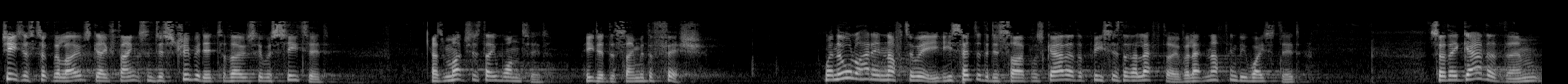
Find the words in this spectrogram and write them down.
Jesus took the loaves, gave thanks, and distributed to those who were seated as much as they wanted. He did the same with the fish. When they all had enough to eat, he said to the disciples, Gather the pieces that are left over, let nothing be wasted. So they gathered them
